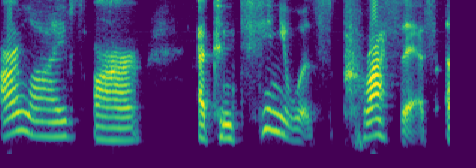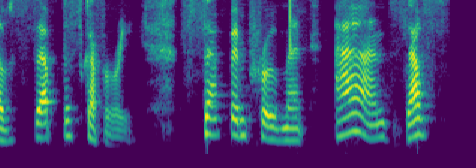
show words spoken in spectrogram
our lives are a continuous process of self discovery, self improvement, and self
